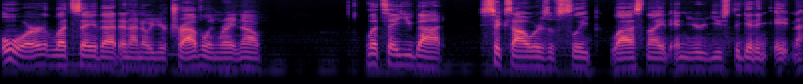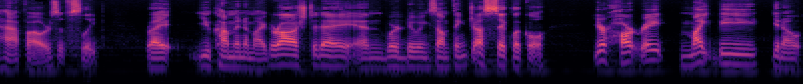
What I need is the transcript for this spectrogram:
Or let's say that, and I know you're traveling right now. Let's say you got six hours of sleep last night and you're used to getting eight and a half hours of sleep, right? You come into my garage today and we're doing something just cyclical. Your heart rate might be, you know,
